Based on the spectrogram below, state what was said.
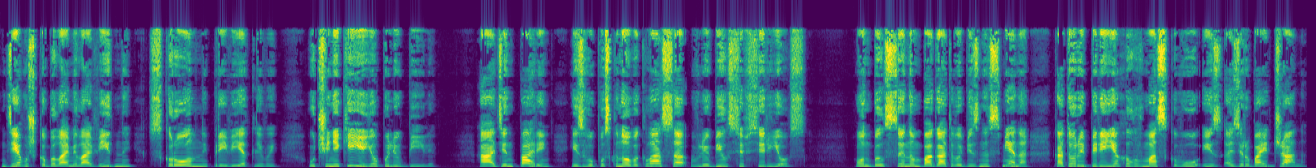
Девушка была миловидной, скромной, приветливой. Ученики ее полюбили а один парень из выпускного класса влюбился всерьез. Он был сыном богатого бизнесмена, который переехал в Москву из Азербайджана.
